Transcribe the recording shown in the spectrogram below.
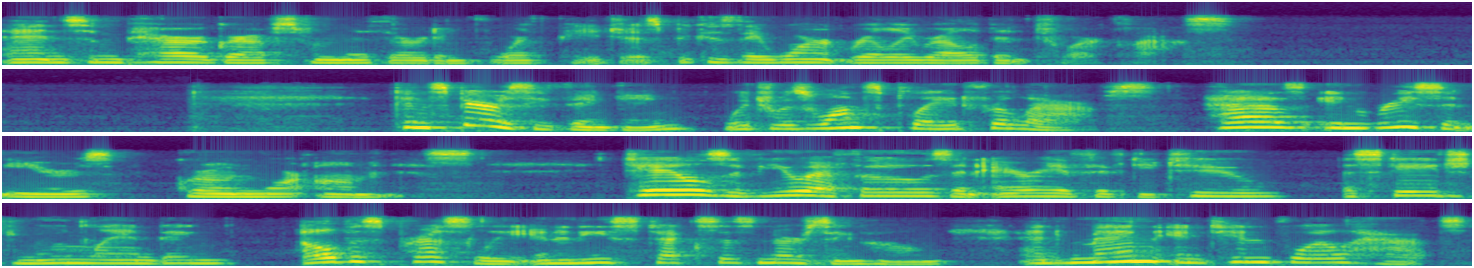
and some paragraphs from the third and fourth pages because they weren't really relevant to our class. Conspiracy thinking, which was once played for laughs, has in recent years grown more ominous. Tales of UFOs and Area 52, a staged moon landing, Elvis Presley in an East Texas nursing home, and men in tinfoil hats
